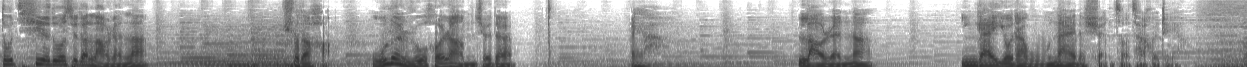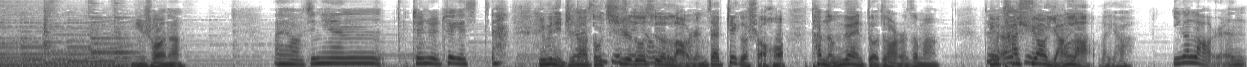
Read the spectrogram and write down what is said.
都七十多岁的老人了。说得好，无论如何，让我们觉得，哎呀，老人呢？”应该有点无奈的选择才会这样，你说呢？哎呀，今天真是这个，因为你知道，都七十多岁的老人，在这个时候，他能愿意得罪儿子吗？因为他需要养老了呀。一个老人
